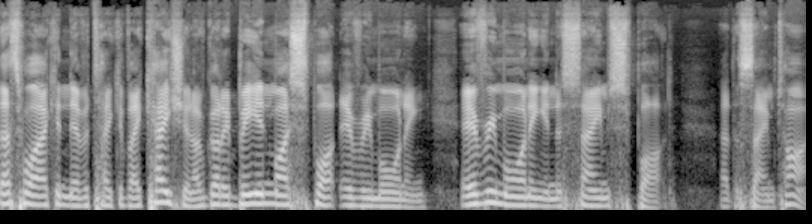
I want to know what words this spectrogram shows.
That's why I can never take a vacation. I've got to be in my spot every morning, every morning in the same spot at the same time.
